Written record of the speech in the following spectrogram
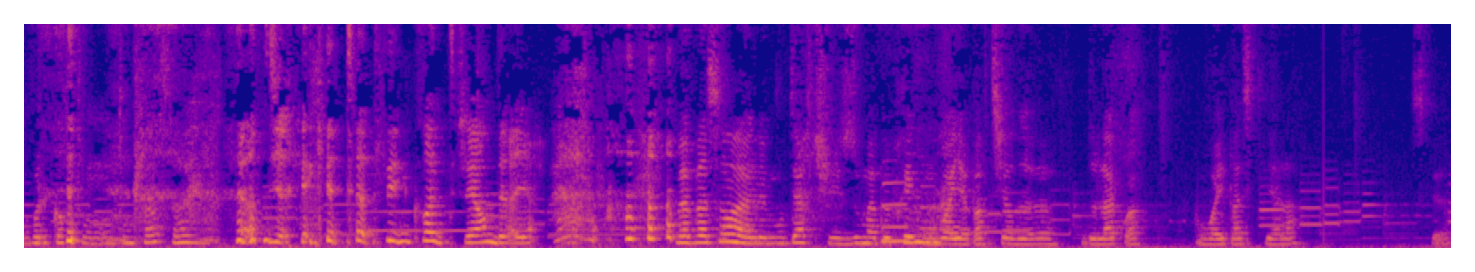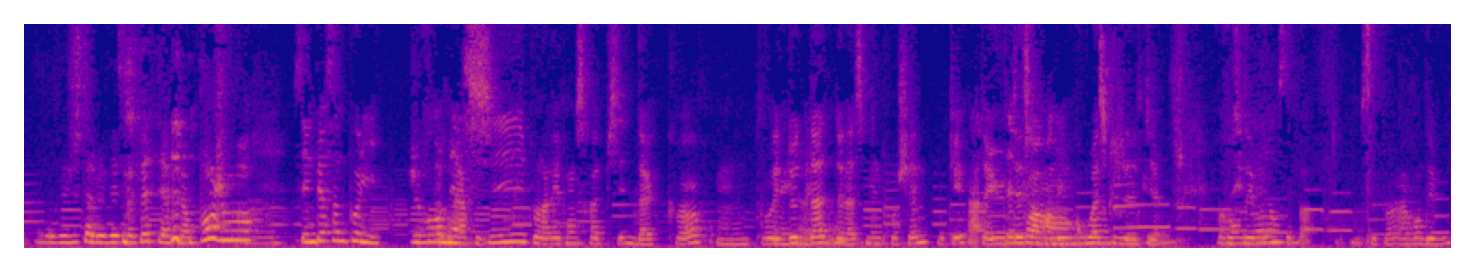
On voit le corps de ton, ton chat, ça. On dirait que t'as fait une crotte géante derrière. Bah, de toute façon, euh, le monteur, tu zoomes à peu près qu'on voit à partir de, de là, quoi. On voyait pas ce qu'il y a là. Parce que. Elle avait juste à lever sa tête et à faire bonjour C'est une personne polie. Je vous remercie. Merci pour la réponse rapide, d'accord. On- Pour les Oui, deux dates de la semaine prochaine, ok. Ah, T'as eu peut-être un rendez-vous, Ouais, ce que j'allais dire. euh, Rendez-vous. On sait pas. On sait pas, un rendez-vous.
